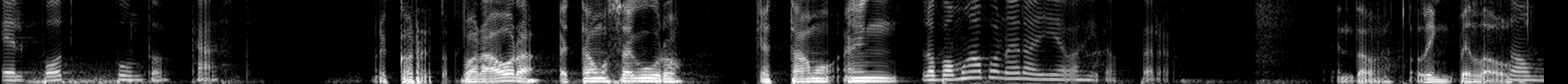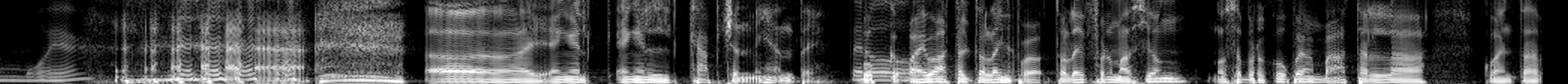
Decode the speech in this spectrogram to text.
elpod.cast. Es correcto. Por ahora estamos seguros que estamos en, Los vamos a poner ahí abajito, pero in the link below. Somewhere. En, el, en el caption, mi gente. Pero- Busca- ahí va a estar toda la, toda la información. No se preocupen, van a estar las cuentas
